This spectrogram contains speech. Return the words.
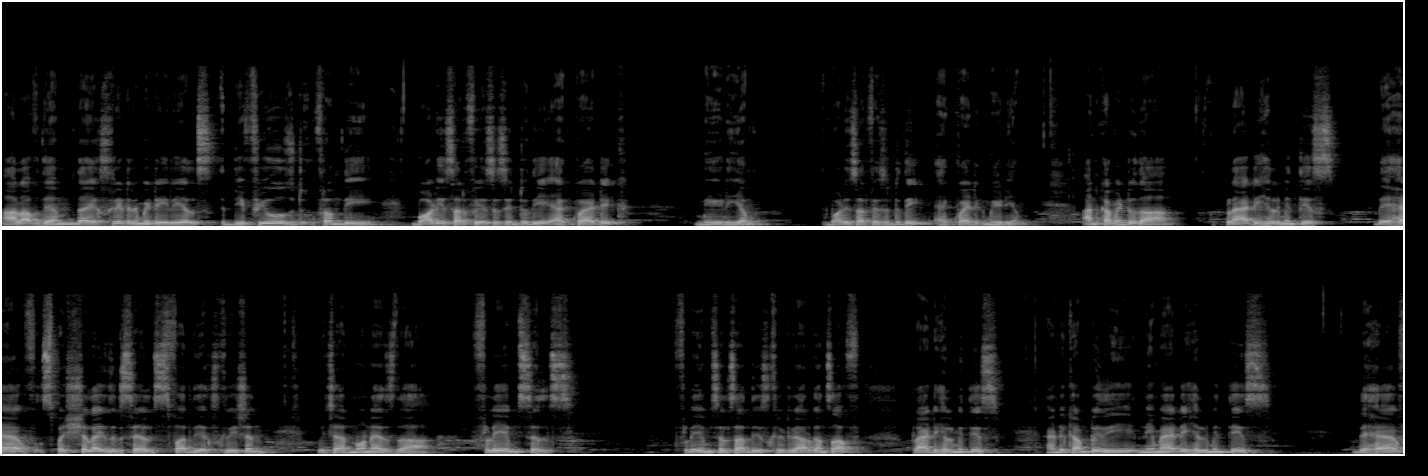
all of them the excretory materials diffused from the body surfaces into the aquatic medium. Body surface into the aquatic medium. And coming to the platyhelminthes they have specialized cells for the excretion which are known as the flame cells. Flame cells are the excretory organs of platyhelminthes and you come to the nematohelminthes they have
